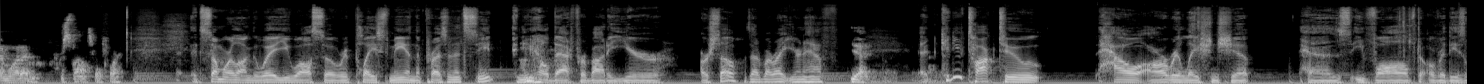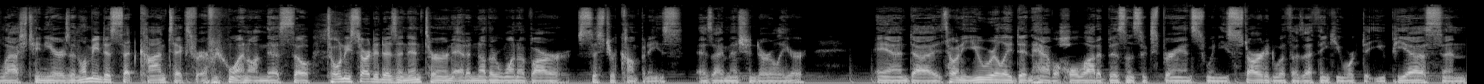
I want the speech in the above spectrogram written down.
been what I'm responsible for. It's somewhere along the way you also replaced me in the president's seat, and you mm-hmm. held that for about a year or so. Is that about right? Year and a half? Yeah. Uh, can you talk to how our relationship has evolved over these last 10 years. And let me just set context for everyone on this. So Tony started as an intern at another one of our sister companies, as I mentioned earlier. And uh, Tony, you really didn't have a whole lot of business experience when you started with us. I think you worked at UPS and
